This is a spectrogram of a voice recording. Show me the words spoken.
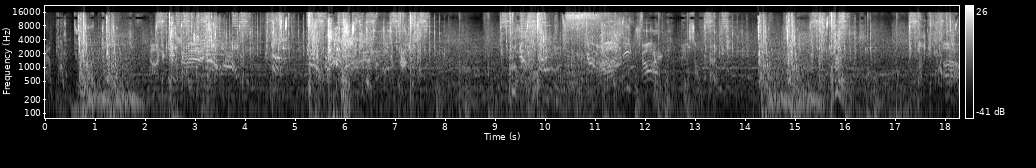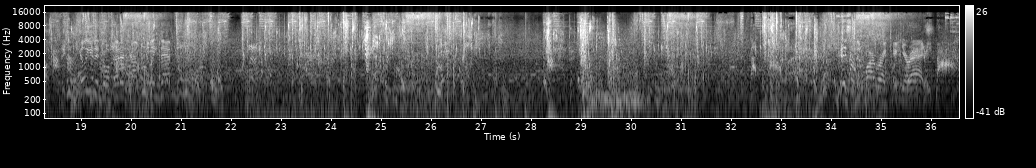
Welcome to your On to kick some ass! Recharge! be some help. They kill you to do a better job killing them? This is the part where I kick your ass.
